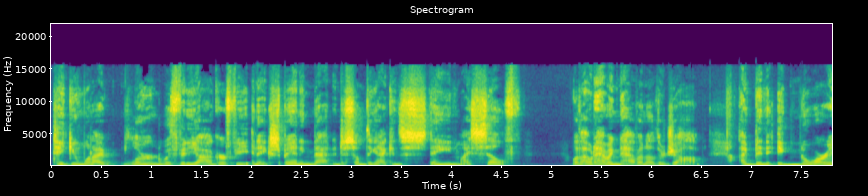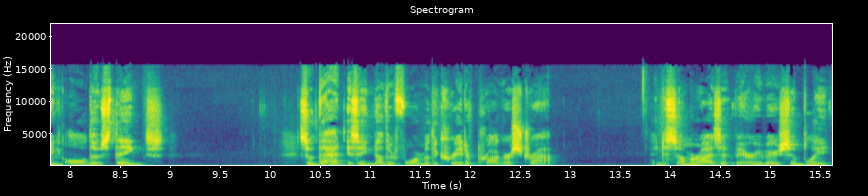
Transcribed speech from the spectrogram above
taking what I learned with videography and expanding that into something I can sustain myself without having to have another job. I've been ignoring all those things. So that is another form of the creative progress trap. And to summarize it very, very simply,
